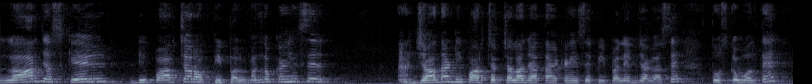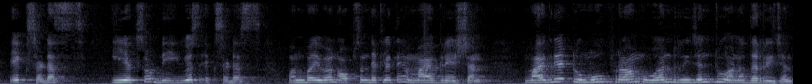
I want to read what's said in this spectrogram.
large scale departure of people मतलब कहीं से ज़्यादा डिपार्चर चला जाता है, कहीं से पीपल एक जगह से तो उसको बोलते हैं exodus E X D U S exodus one by one option देख लेते हैं migration migrate to move from one region to another region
